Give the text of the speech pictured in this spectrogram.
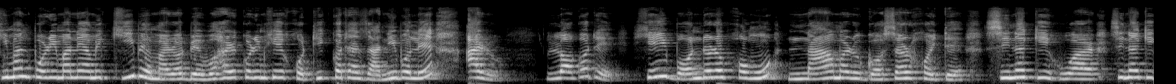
কিমান পৰিমাণে আমি কি বেমাৰত ব্যৱহাৰ কৰিম সেই সঠিক কথা জানিবলৈ আৰু লগতে সেই বন দৰৱসমূহ নাম আৰু গছৰ সৈতে চিনাকি হোৱাৰ চিনাকি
